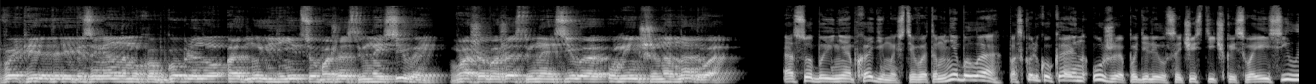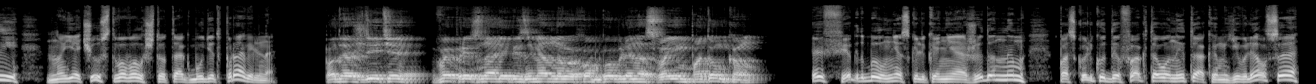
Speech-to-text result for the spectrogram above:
Вы передали безымянному хоб-гоблину одну единицу божественной силы. Ваша божественная сила уменьшена на два. Особой необходимости в этом не было, поскольку Каин уже поделился частичкой своей силы, но я чувствовал, что так будет правильно. «Подождите, вы признали безымянного хоб-гоблина своим потомком?» Эффект был несколько неожиданным, поскольку де-факто он и так им являлся,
